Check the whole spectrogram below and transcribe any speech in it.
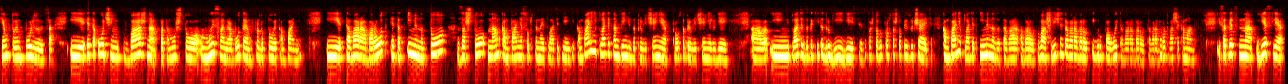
тем, кто им пользуется. И это очень важно, потому что мы с вами работаем в продуктовой компании. И товарооборот – это именно то, за что нам компания, собственно, и платит деньги. Компания не платит нам деньги за привлечение, просто привлечение людей, а, и не платит за какие-то другие действия, за то, что вы просто что-то изучаете. Компания платит именно за товарооборот, ваш личный товарооборот и групповой товарооборот, товарооборот вашей команды. И, соответственно, если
